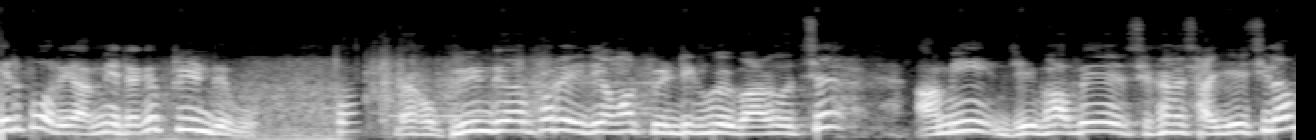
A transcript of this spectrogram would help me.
এরপরে আমি এটাকে প্রিন্ট দেবো। তো দেখো প্রিন্ট দেওয়ার পরে এই যে আমার প্রিন্টিং হয়ে বার হচ্ছে। আমি যেভাবে সেখানে সাজিয়েছিলাম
